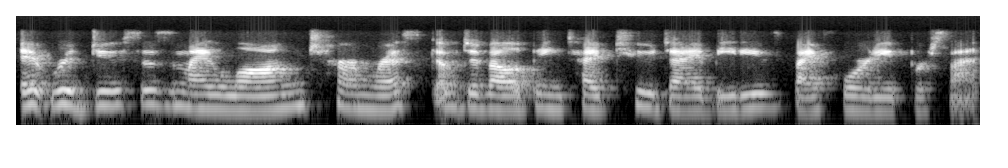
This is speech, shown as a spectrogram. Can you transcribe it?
it reduces my long term risk of developing type 2 diabetes by 40%.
